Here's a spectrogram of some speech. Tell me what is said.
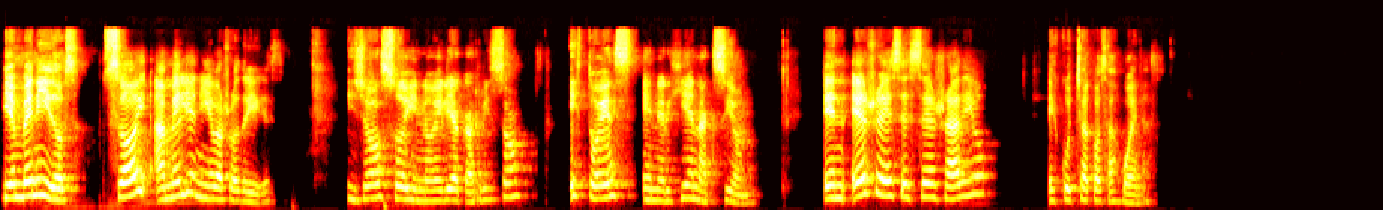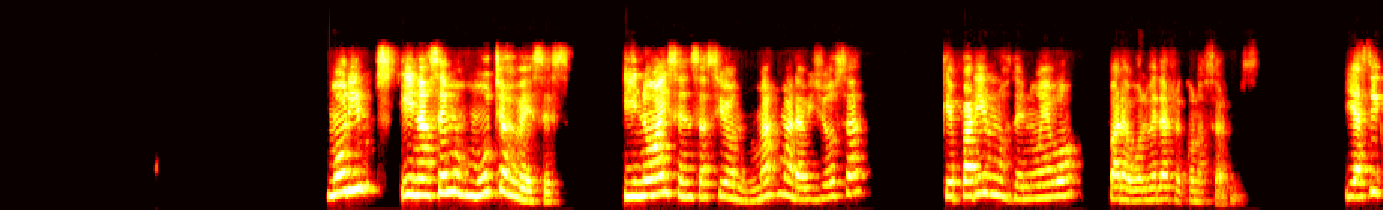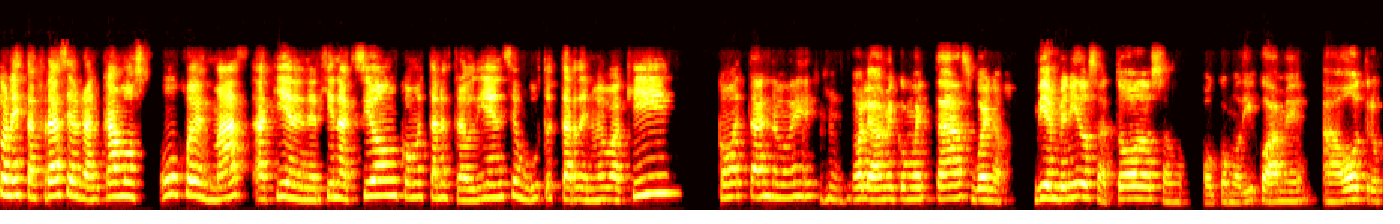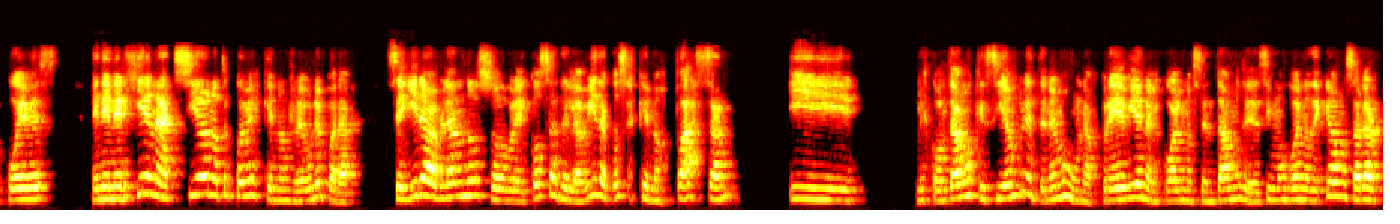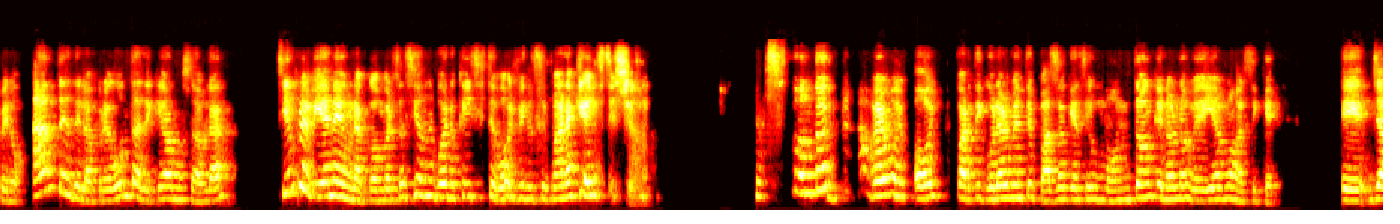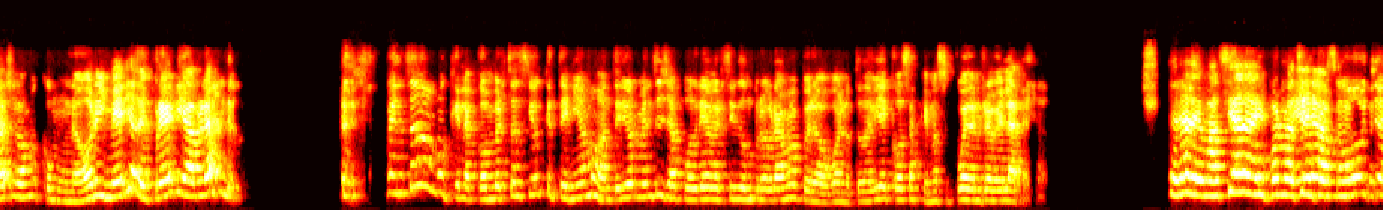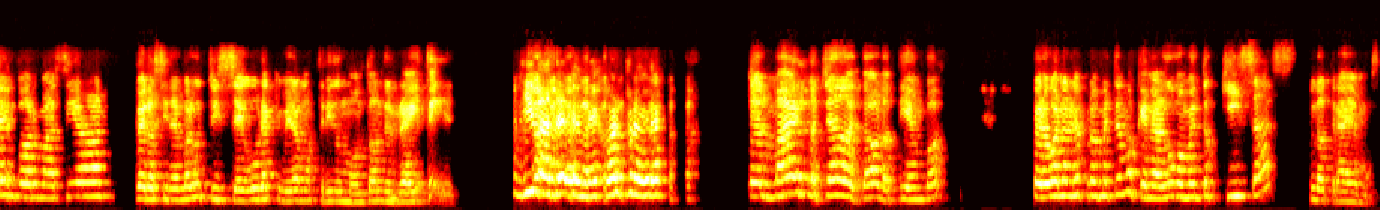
Bienvenidos, soy Amelia Nieva Rodríguez. Y yo soy Noelia Carrizo. Esto es Energía en Acción. En RSC Radio, escucha cosas buenas. Morimos y nacemos muchas veces, y no hay sensación más maravillosa que parirnos de nuevo para volver a reconocernos. Y así con esta frase arrancamos un jueves más aquí en Energía en Acción. ¿Cómo está nuestra audiencia? Un gusto estar de nuevo aquí. ¿Cómo estás, Noé? Hola, Ame, ¿cómo estás? Bueno, bienvenidos a todos, o, como dijo Ame, a otro jueves en Energía en Acción, otro jueves que nos reúne para seguir hablando sobre cosas de la vida, cosas que nos pasan. Y les contamos que siempre tenemos una previa en el cual nos sentamos y decimos, bueno, ¿de qué vamos a hablar? Pero antes de la pregunta de qué vamos a hablar, siempre viene una conversación de, bueno, ¿qué hiciste vos el fin de semana? ¿Qué hice yo? Hoy particularmente pasó que hace un montón que no nos veíamos, así que eh, ya llevamos como una hora y media de previa hablando. Pensábamos que la conversación que teníamos anteriormente ya podría haber sido un programa, pero bueno, todavía hay cosas que no se pueden revelar. Era demasiada información. Era mucha información, pero sin embargo estoy segura que hubiéramos tenido un montón de rating. Iba a ser el mejor programa. El más escuchado de todos los tiempos. Pero bueno, les prometemos que en algún momento quizás lo traemos.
